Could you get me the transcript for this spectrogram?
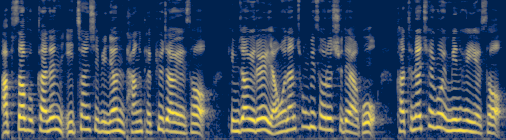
앞서 북한은 2012년 당 대표자회에서 김정일을 영원한 총비서로 추대하고 같은 해 최고인민회의에서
